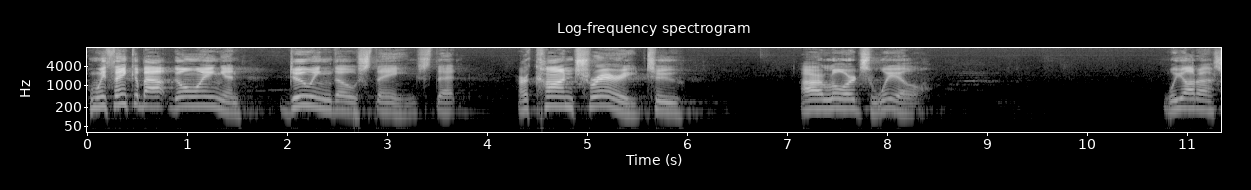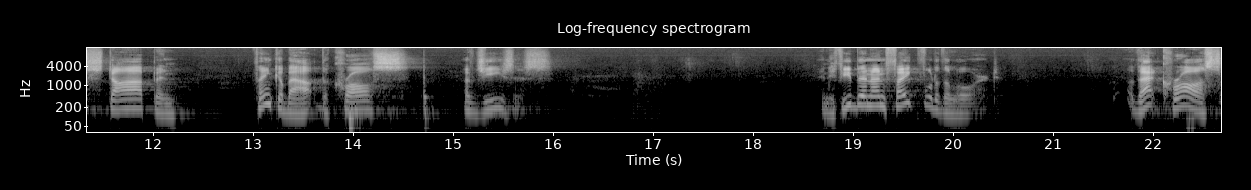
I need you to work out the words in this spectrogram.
when we think about going and doing those things that are contrary to our Lord's will, we ought to stop and think about the cross of Jesus. And if you've been unfaithful to the Lord, that cross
